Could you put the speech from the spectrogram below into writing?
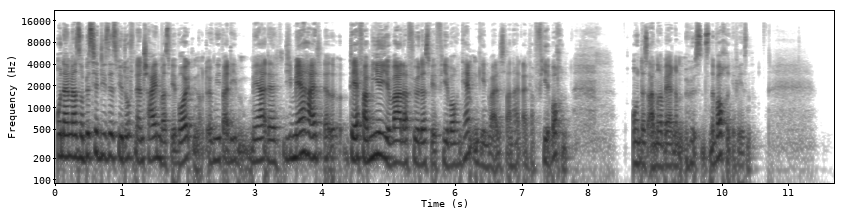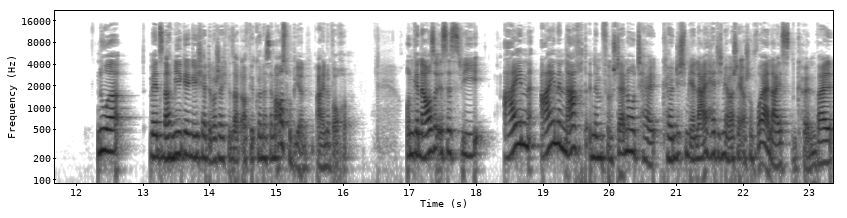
Und dann war so ein bisschen dieses, wir durften entscheiden, was wir wollten. Und irgendwie war die, Mehr, der, die Mehrheit äh, der Familie war dafür, dass wir vier Wochen campen gehen, weil es waren halt einfach vier Wochen. Und das andere wäre höchstens eine Woche gewesen. Nur, wenn es nach mir ginge, ich hätte wahrscheinlich gesagt, auch wir können das ja mal ausprobieren, eine Woche. Und genauso ist es wie ein, eine Nacht in einem Fünf-Sterne-Hotel könnte ich mir, hätte ich mir wahrscheinlich auch schon vorher leisten können, weil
